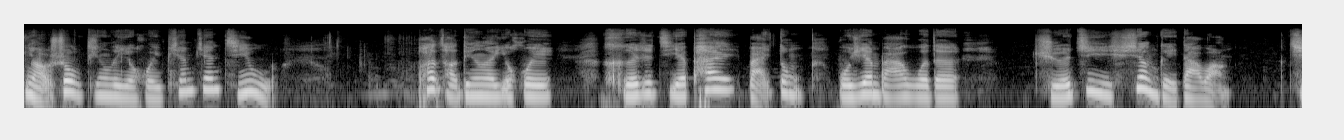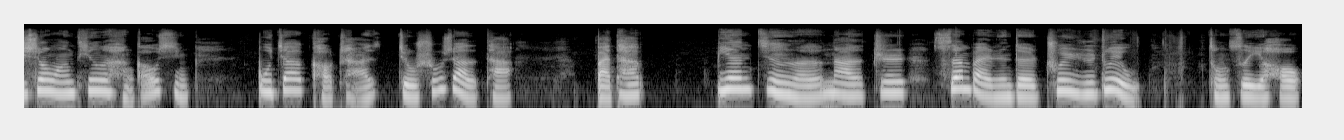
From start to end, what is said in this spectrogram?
鸟兽听了也会翩翩起舞，花草听了也会合着节拍摆动。我愿把我的。”绝技献给大王，齐宣王听了很高兴，不加考察就收下了他，把他编进了那支三百人的吹竽队伍。从此以后，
